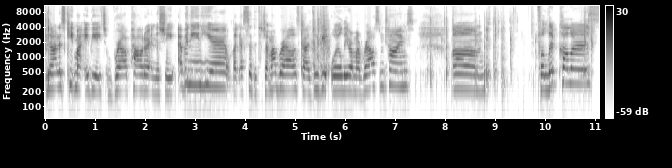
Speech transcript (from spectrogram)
And then I just keep my ABH brow powder in the shade Ebony in here. Like I said, to touch up my brows. I do get oily around my brows sometimes. Um, for lip colors,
